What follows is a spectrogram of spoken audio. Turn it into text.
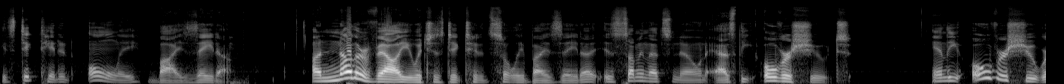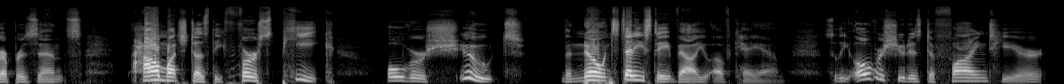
It's dictated only by zeta. Another value which is dictated solely by zeta is something that's known as the overshoot. And the overshoot represents how much does the first peak overshoot the known steady state value of Km. So the overshoot is defined here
